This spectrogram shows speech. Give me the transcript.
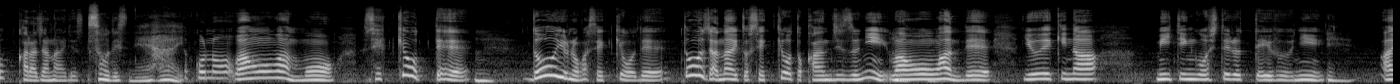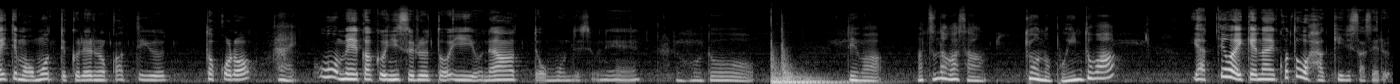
うからじゃないですか。そうですね。はい。このワンオンワンも説教ってうんどういうのが説教でどうじゃないと説教と感じずにうんワンオンワンで有益なミーティングをしてるっていう風えにー相手も思ってくれるのかっていうところはい。を明確にするといいよなって思うんですよね。なるほど。では松永さん、今日のポイントは？やってはいけないことをはっきりさせる。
